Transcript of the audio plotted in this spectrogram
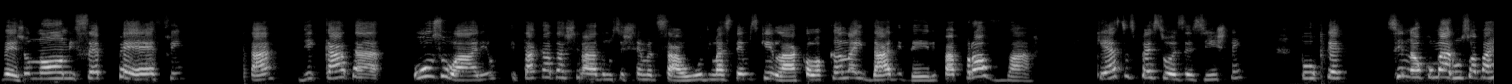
veja, o nome, CPF, tá? de cada usuário que está cadastrado no sistema de saúde, mas temos que ir lá colocando a idade dele para provar que essas pessoas existem, porque senão o Maru só vai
